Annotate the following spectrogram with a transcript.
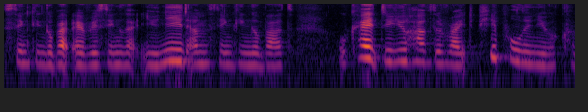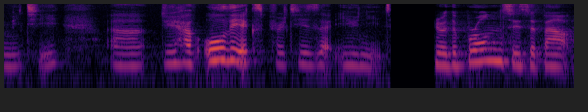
thinking about everything that you need, I'm thinking about, okay, do you have the right people in your committee? Uh, do you have all the expertise that you need? You know, the bronze is about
